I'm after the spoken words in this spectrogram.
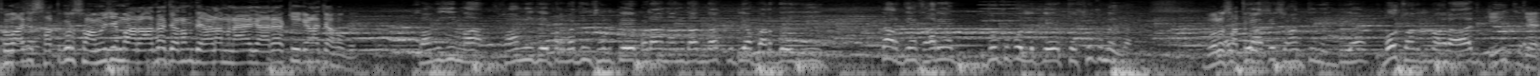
ਸੋ ਅੱਜ ਸਤਿਗੁਰੂ ਸਵਾਮੀ ਜੀ ਮਹਾਰਾਜ ਦਾ ਜਨਮ ਦਿਹਾੜਾ ਮਨਾਇਆ ਜਾ ਰਿਹਾ। ਕੀ ਕਹਿਣਾ ਚਾਹੋਗੇ? ਸਵਾਮੀ ਜੀ ਮਾ ਸਵਾਮੀ ਦੇ ਪ੍ਰਵਚਨ ਸੁਣ ਕੇ ਬੜਾ ਆਨੰਦ ਆਉਂਦਾ। ਕੁਟੀਆਂ ਪੜਦੇ ਹੀ ਘਰ ਦੀਆਂ ਸਾਰੀਆਂ ਦੁੱਖ ਭੁੱਲ ਕੇ ਉੱਥੇ ਸੁੱਖ ਮਿਲਦਾ। ਬੋਲੋ ਆ ਸਤਿਗੁਰੂ। ਕੇ ਸ਼ਾਂਤੀ ਮਿਲਦੀ ਹੈ। ਬਹੁਤ ਸਵਾਮੀ ਜੀ ਮਹਾਰਾਜ ਕੀ ਜੈ।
